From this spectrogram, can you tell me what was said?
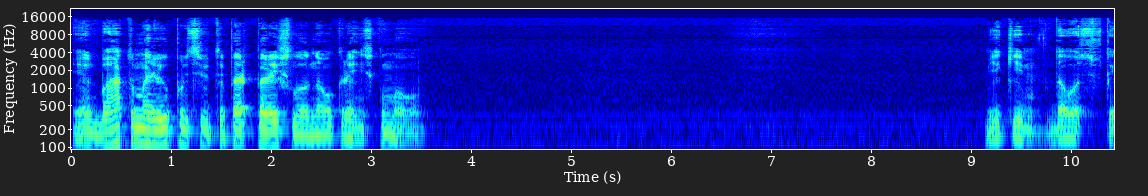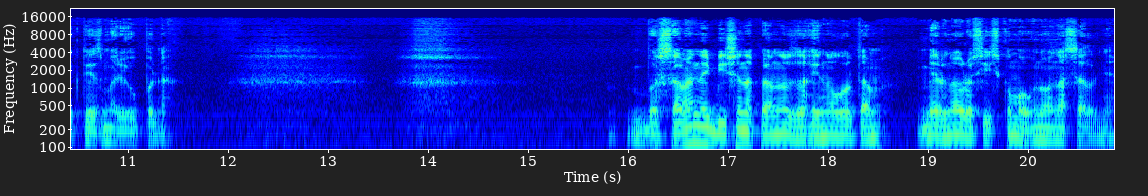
І от багато маріупольців тепер перейшло на українську мову. Яким вдалося втекти з Маріуполя. Бо саме найбільше, напевно, загинуло там мирного російськомовного населення.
